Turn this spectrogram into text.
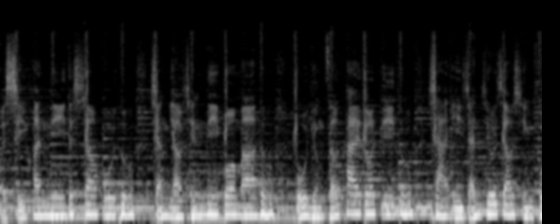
我喜欢你的小糊涂，想要牵你过马路，不用走太多地图，下一站就叫幸福。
